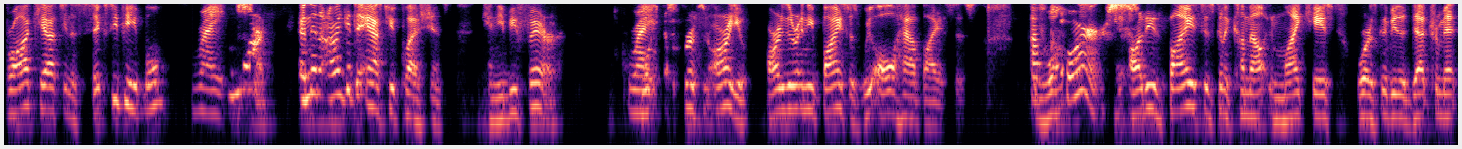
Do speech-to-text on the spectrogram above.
broadcasting to 60 people. Right. And then I get to ask you questions. Can you be fair? Right. What person are you? Are there any biases? We all have biases. Of what, course. Are these biases going to come out in my case where it's going to be the detriment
